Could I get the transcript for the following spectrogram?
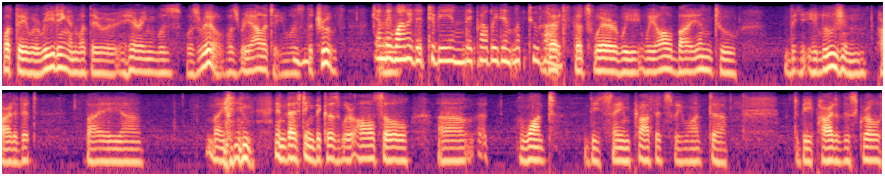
what they were reading and what they were hearing was was real, was reality, was mm-hmm. the truth. And, they wanted it to be, and they probably didn't look too hard. That's that's where we we all buy into the illusion part of it by uh, by in investing because we're also uh, want these same profits. We want uh, to be part of this growth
